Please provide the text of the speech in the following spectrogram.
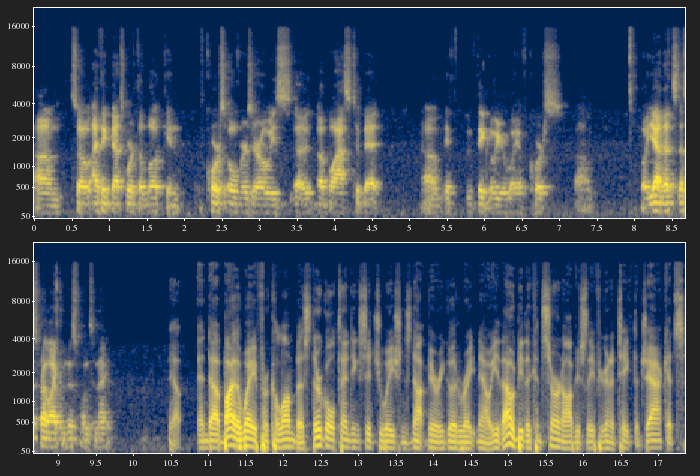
Um, so I think that's worth a look. And of course, overs are always a, a blast to bet um, if, if, they go your way, of course. Um, but yeah, that's that's what I like in this one tonight. Yeah. And uh, by the way, for Columbus, their goaltending situation is not very good right now. That would be the concern, obviously, if you're going to take the Jackets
